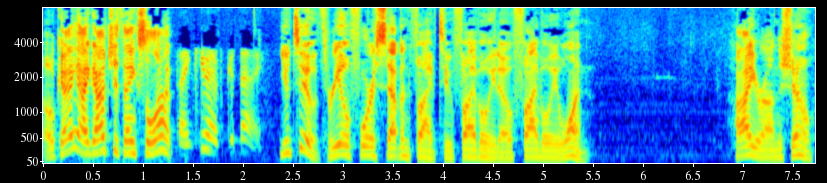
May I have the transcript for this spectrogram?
Okay, I got you. Thanks a lot. Thank you. Have a good day. You too. 304 752 5080 5081. Hi, you're on the show.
